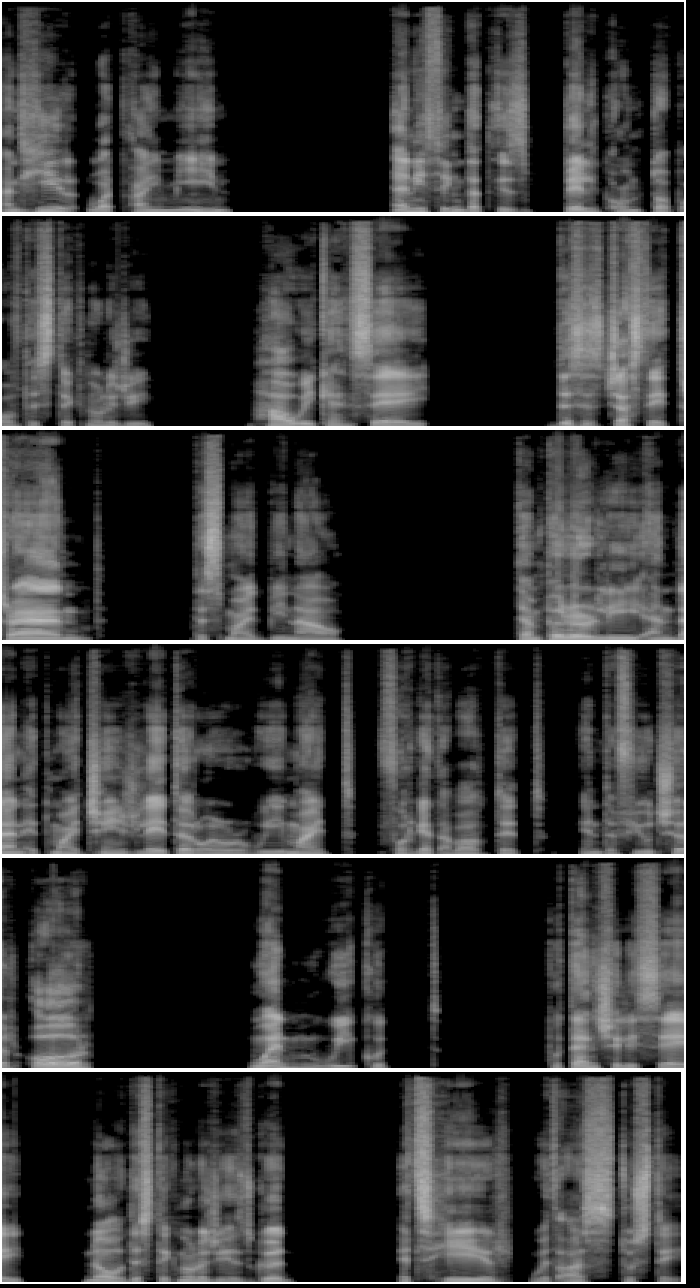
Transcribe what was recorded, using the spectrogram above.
And here, what I mean anything that is built on top of this technology, how we can say this is just a trend, this might be now temporarily, and then it might change later, or we might forget about it in the future, or when we could potentially say, no, this technology is good. It's here with us to stay.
